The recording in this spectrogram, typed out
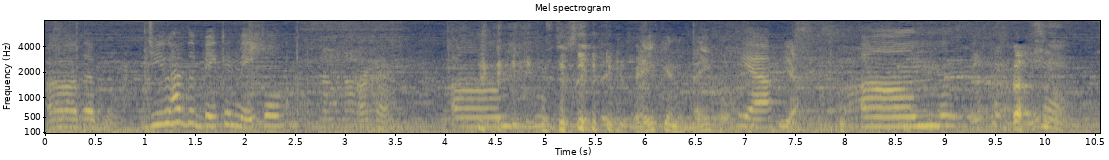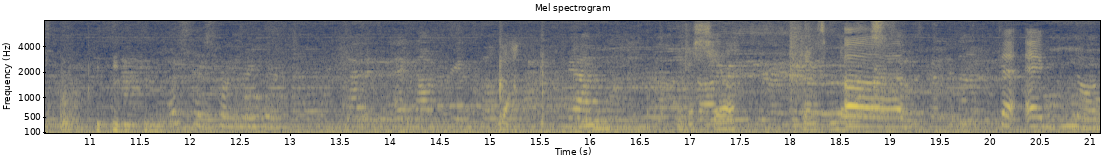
uh, the do you have the bacon maple? No, not okay. Um, Bacon maple. yeah. Yeah. Um, what's this one right here? I'm just here getting some donuts. Uh, the eggnog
